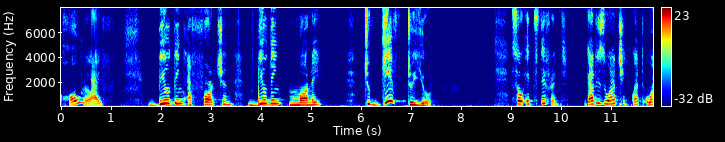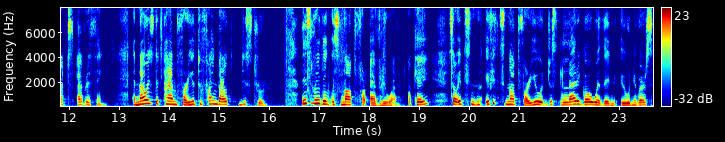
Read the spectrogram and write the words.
whole life building a fortune, building money to give to you. So it's different. God is watching. God watches everything. And now is the time for you to find out this truth. This reading is not for everyone, okay? So it's if it's not for you, just let it go with the universe.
